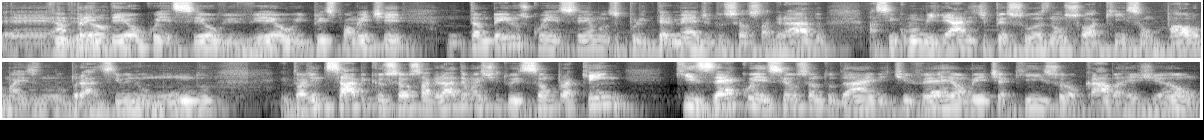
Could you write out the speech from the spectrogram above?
é, aprendeu, conheceu, viveu e principalmente também nos conhecemos por intermédio do Céu Sagrado, assim como milhares de pessoas, não só aqui em São Paulo, mas no Brasil e no mundo. Então a gente sabe que o Céu Sagrado é uma instituição para quem quiser conhecer o Santo Daime, tiver realmente aqui em Sorocaba, região,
